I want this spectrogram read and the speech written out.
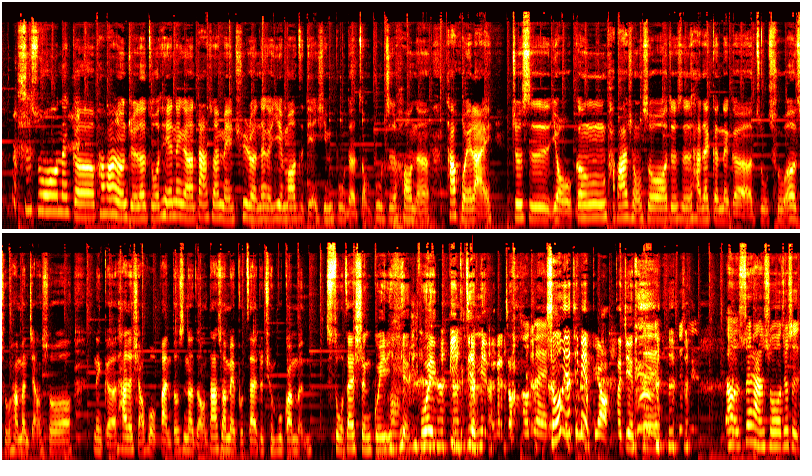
是说那个趴趴熊觉得昨天那个大酸梅去了那个夜猫子点心部的总部之后呢，他回来就是有跟趴趴熊说，就是他在跟那个主厨、二厨他们讲说，那个他的小伙伴都是那种大酸梅不在就全部关门锁在深闺里面，哦、不会避不见面的那种。哦，对，什么要见面不要，再见。对，就是呃，虽然说就是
